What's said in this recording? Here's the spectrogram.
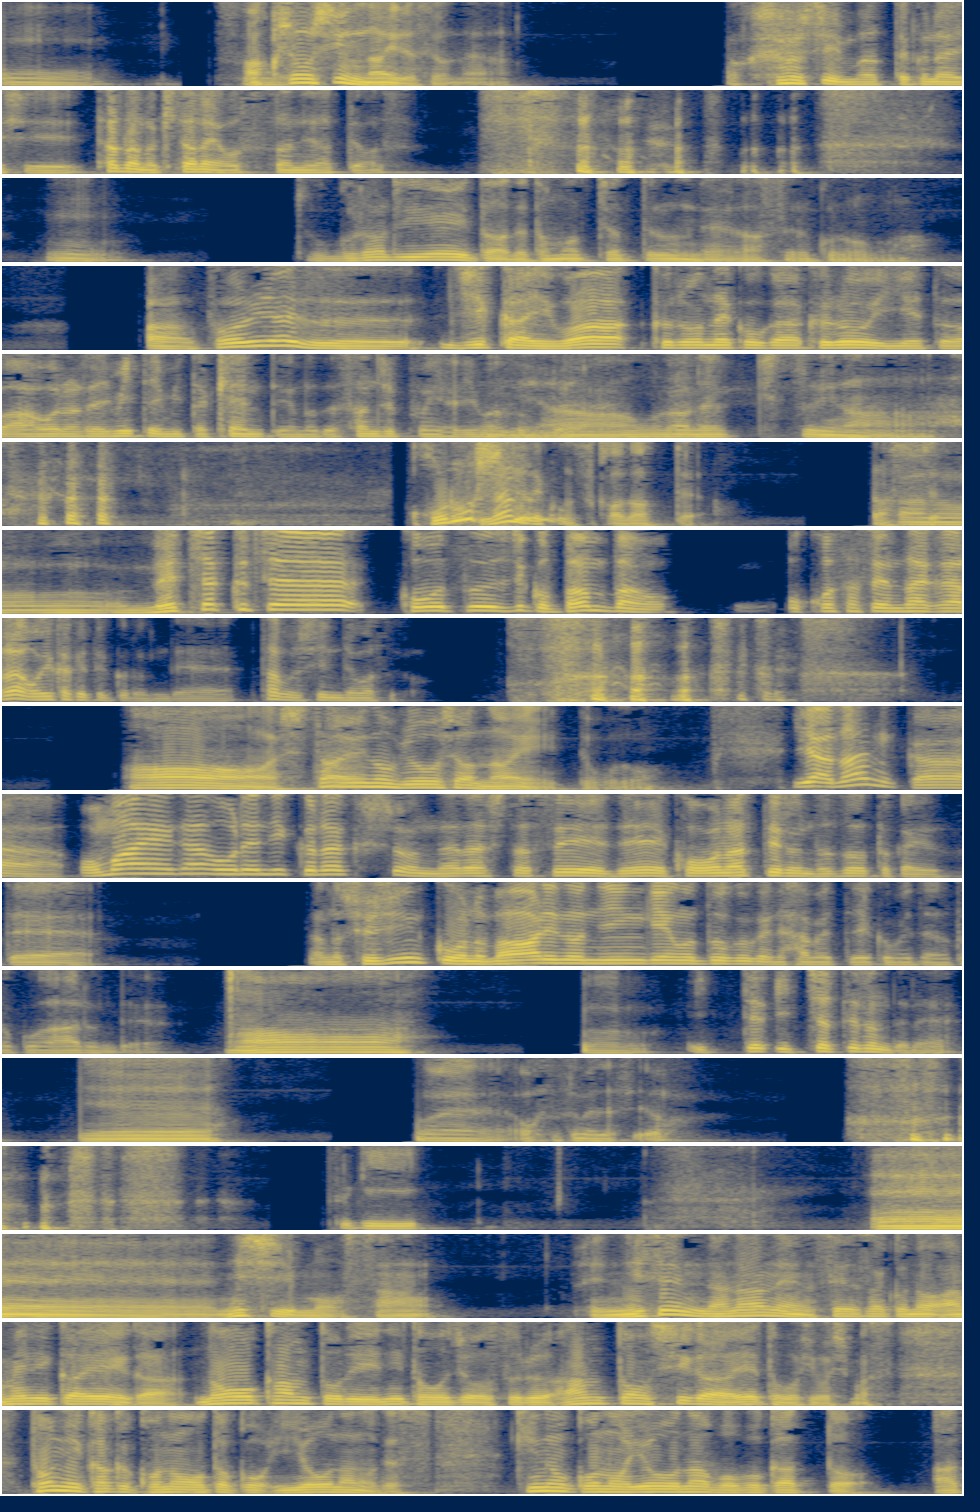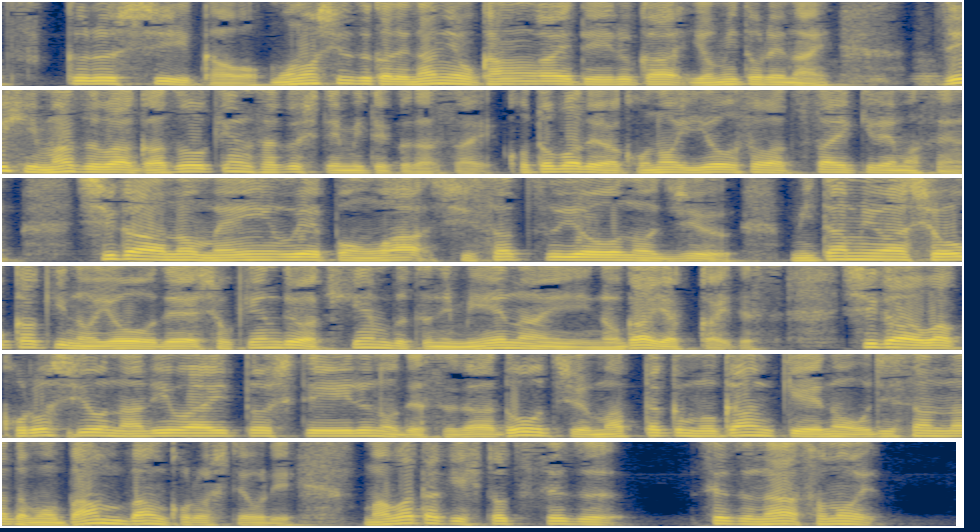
うん。アクションシーンないですよね。アクションシーン全くないし、ただの汚いおっさんになってます。うん。ちょグラディエーターで止まっちゃってるんで、ラッセル・クローは。あ、とりあえず、次回は黒猫が黒い家と煽られ見てみた件っていうので30分やりますんで。いやー、おられきついな 殺してるんですか？だって。ラッあセル。のーめちゃくちゃ交通事故バンバン起こさせながら追いかけてくるんで、多分死んでますよ。ああ、死体の描写ないってこと？いや、なんか、お前が俺にクラクション鳴らしたせいで、こうなってるんだぞとか言って、あの、主人公の周りの人間を毒牙にはめていくみたいなとこがあるんで。ああ、うん。うん。言って、言っちゃってるんでね。ええええおすすめですよ。次。えー、西もさん。2007年制作のアメリカ映画ノーカントリーに登場するアントン・シガーへ投票します。とにかくこの男異様なのです。キノコのようなボブカット、暑苦しい顔、物静かで何を考えているか読み取れない。ぜひまずは画像検索してみてください。言葉ではこの異様さは伝えきれません。シガーのメインウェポンは視察用の銃。見た目は消火器のようで初見では危険物に見えないのが厄介です。シガーは殺しをなりわいとしているのですが、道中全く無関係のおじさんなどもバンバン殺しており、瞬き一つせず、せずなその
